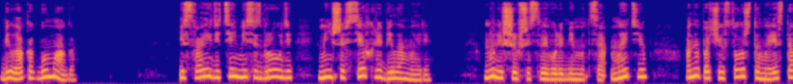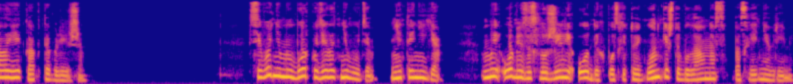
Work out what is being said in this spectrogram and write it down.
Бела, как бумага». Из своих детей миссис Броуди меньше всех любила Мэри. Но, лишившись своего любимца Мэтью, она почувствовала, что Мэри стала ей как-то ближе. «Сегодня мы уборку делать не будем, ни ты, ни я. Мы обе заслужили отдых после той гонки, что была у нас последнее время.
